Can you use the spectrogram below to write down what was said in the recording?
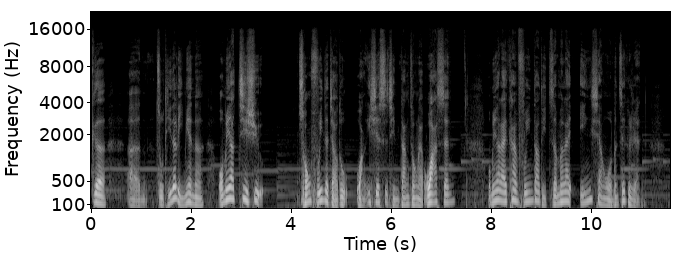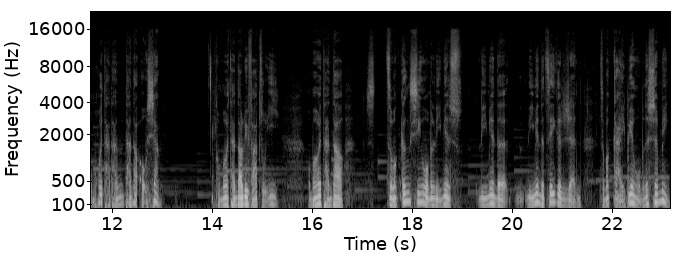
个呃主题的里面呢，我们要继续从福音的角度往一些事情当中来挖深。我们要来看福音到底怎么来影响我们这个人。我们会谈谈谈到偶像，我们会谈到律法主义，我们会谈到怎么更新我们里面里面的里面的这一个人，怎么改变我们的生命，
